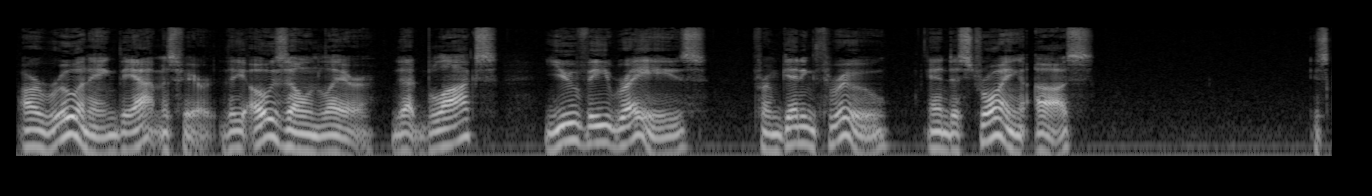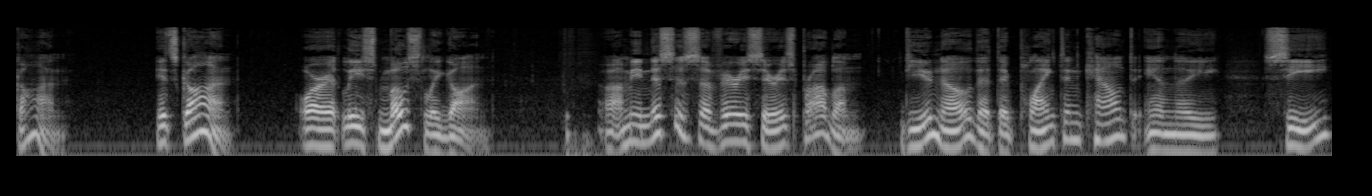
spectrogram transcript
are ruining the atmosphere, the ozone layer that blocks UV rays from getting through and destroying us is gone. It's gone, or at least mostly gone. Uh, I mean, this is a very serious problem. Do you know that the plankton count in the sea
